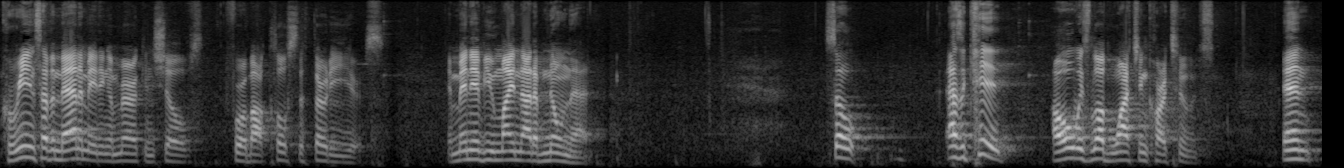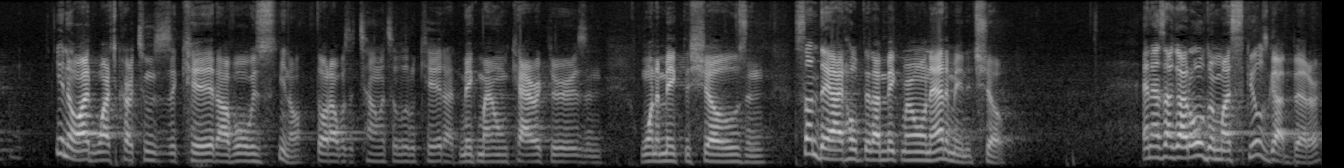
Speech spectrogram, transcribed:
Koreans have been animating American shows for about close to 30 years. And many of you might not have known that. So, as a kid, I always loved watching cartoons. And, you know, I'd watch cartoons as a kid. I've always, you know, thought I was a talented little kid. I'd make my own characters and want to make the shows. And someday I'd hope that I'd make my own animated show. And as I got older, my skills got better.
